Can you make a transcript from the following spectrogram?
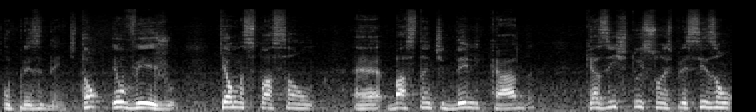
o presidente. Então, eu vejo que é uma situação é, bastante delicada, que as instituições precisam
